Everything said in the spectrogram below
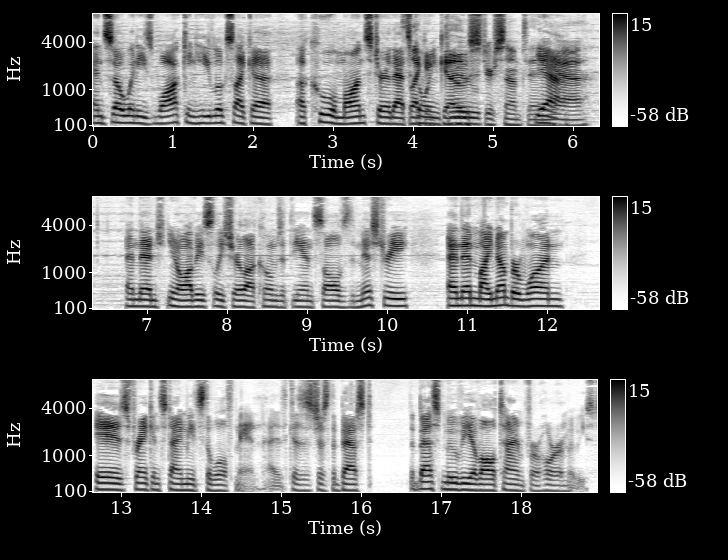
and so when he's walking he looks like a a cool monster that's It's like going a ghost through, or something. Yeah. Yeah. And then, you know, obviously Sherlock Holmes at the end solves the mystery. And then my number one is Frankenstein meets the Wolfman uh, because it's just the best, the best movie of all time for horror movies.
